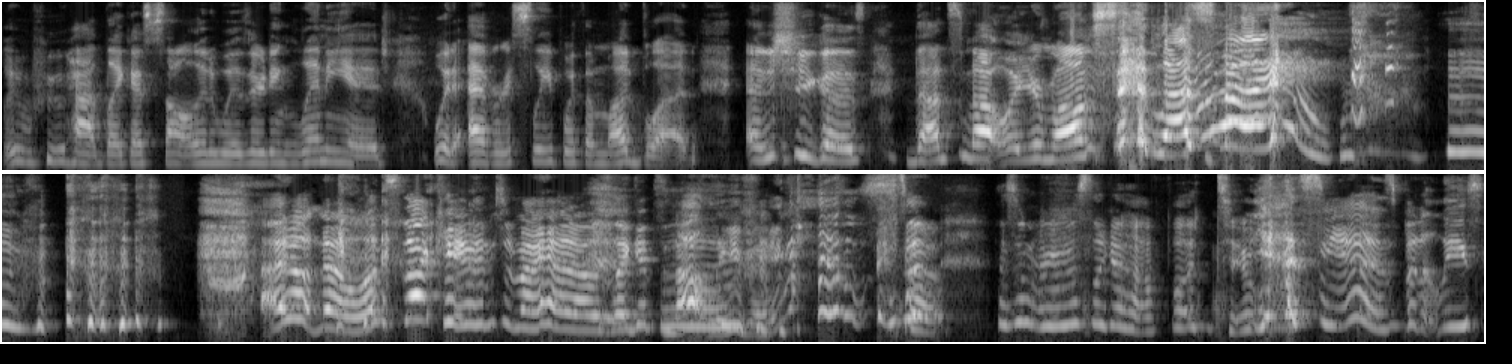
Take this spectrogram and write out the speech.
who had like a solid wizarding lineage would ever sleep with a mudblood." And she goes, "That's not what your mom said last night." I don't know. Once that came into my head, I was like, "It's not leaving." so Isn't Remus like a half blood too? yes, he is. But at least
